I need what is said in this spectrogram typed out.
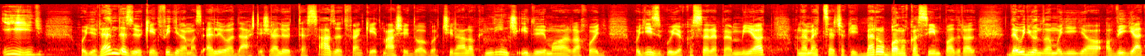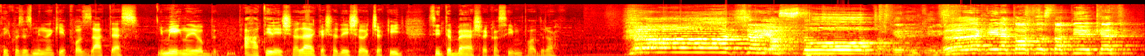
így, hogy rendezőként figyelem az előadást, és előtte 152 másik dolgot csinálok, nincs időm arra, hogy, hogy izguljak a szerepem miatt, hanem egyszer csak így berobbanok a színpadra, de úgy gondolom, hogy így a, a vígjátékhoz ez mindenképp hozzátesz, még nagyobb átéléssel, lelkesedéssel, hogy csak így szinte beesek a színpadra. Seriasztó! Csak Le kéne tartóztatni őket!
